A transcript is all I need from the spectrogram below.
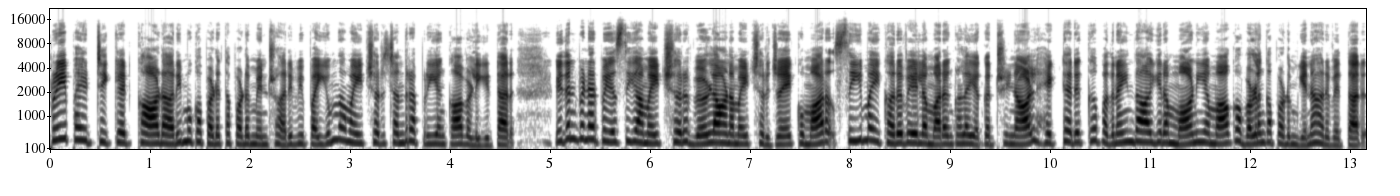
ப்ரீபெய்ட் டிக்கெட் கார்டு அறிமுகப்படுத்தப்படும் என்ற அறிவிப்பையும் அமைச்சர் சந்திர பிரியங்கா வெளியிட்டார். இதன் பின்னர் பேசிய அமைச்சர் வேளாண் அமைச்சர் ஜெயக்குமார் சீமை கருவேல மரங்களை அகற்றினால் ஹெக்டருக்கு பதினைந்தாயிரம் மானியமாக வழங்கப்படும் என அறிவித்தார்.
